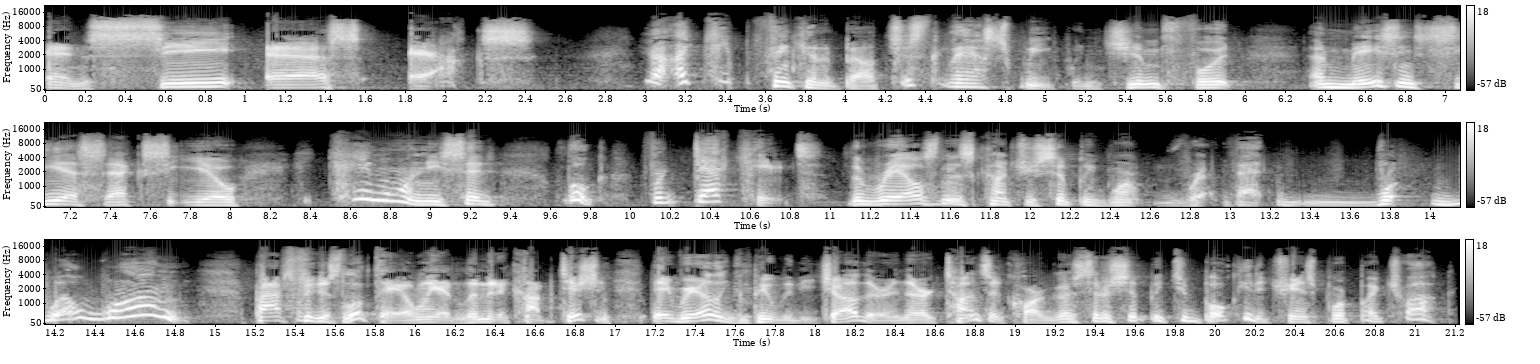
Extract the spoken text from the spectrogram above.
and CSX. Yeah, I keep thinking about just last week when Jim Foote, amazing CSX CEO, he came on and he said, look, for decades, the rails in this country simply weren't re- that well run. Perhaps because, look, they only had limited competition. They rarely compete with each other, and there are tons of cargoes that are simply too bulky to transport by truck.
